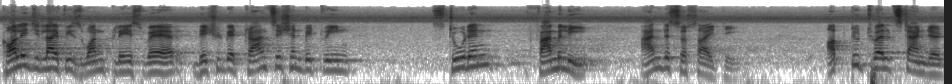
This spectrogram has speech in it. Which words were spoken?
College life is one place where there should be a transition between student, family, and the society. Up to 12th standard,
